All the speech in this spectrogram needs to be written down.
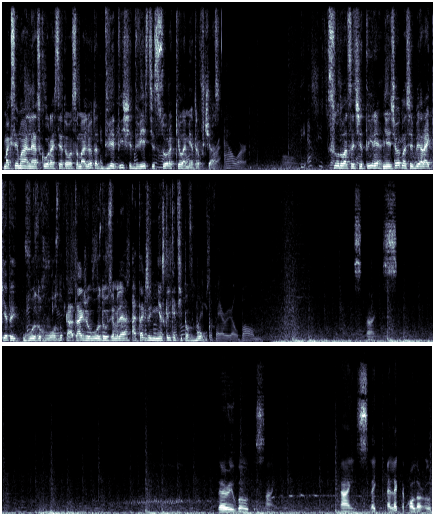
Максимальная скорость этого самолета 2240 км в час. Су-24 несет на себе ракеты воздух-воздух, а также воздух-земля, а также несколько типов бомб. It's nice. Very well designed. Nice. Like I like the color also.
